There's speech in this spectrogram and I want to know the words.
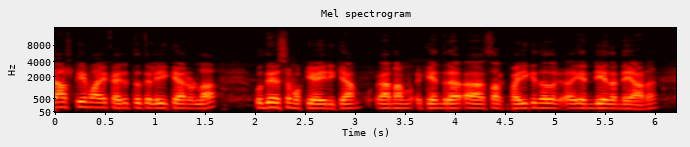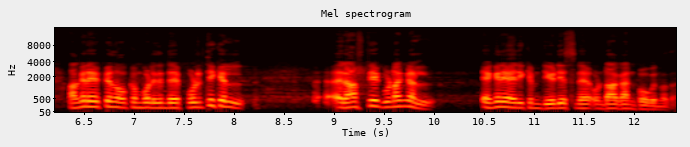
രാഷ്ട്രീയമായ കരുത്ത് തെളിയിക്കാനുള്ള ഉദ്ദേശമൊക്കെ ആയിരിക്കാം. കാരണം കേന്ദ്ര ഭരിക്കുന്നത് എൻ ഡി എ തന്നെയാണ്. അങ്ങനെയൊക്കെ നോക്കുമ്പോൾ ഇതിന്റെ പൊളിറ്റിക്കൽ രാഷ്ട്രീയ ഗുണങ്ങൾ എങ്ങനെയായിരിക്കും ജെ ഡി എസിന് ഉണ്ടാകാൻ പോകുന്നത്?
